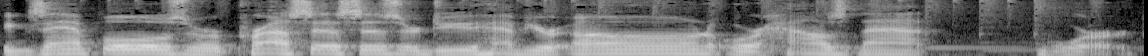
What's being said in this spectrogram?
examples or processes or do you have your own or how's that work?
